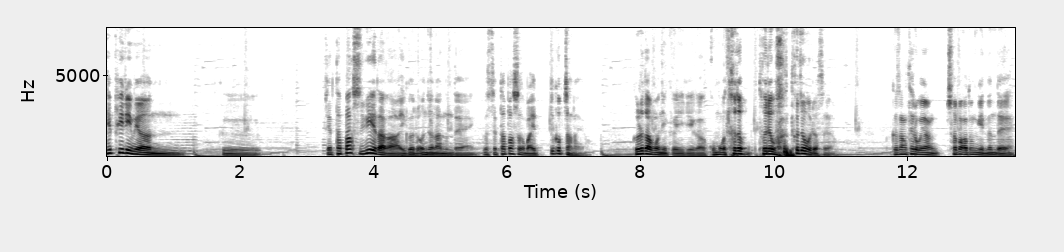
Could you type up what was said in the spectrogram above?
해필이면 그 셋탑박스 위에다가 이거를 얹어놨는데 그 셋탑박스가 많이 뜨겁잖아요. 그러다 보니까 이게가 고무가 터져 터져 터져버렸어요. 그 상태로 그냥 처박아둔 게 있는데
